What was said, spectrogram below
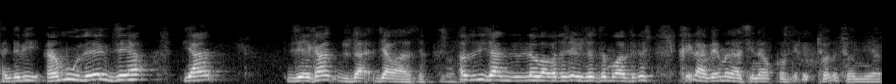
عند بي همو ليك زيها يعني زي كان جدا جوازه أو دي كان لو بابا تجي جزء موالتكش خلاف ما ناسينا وقصدك تون تونيا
